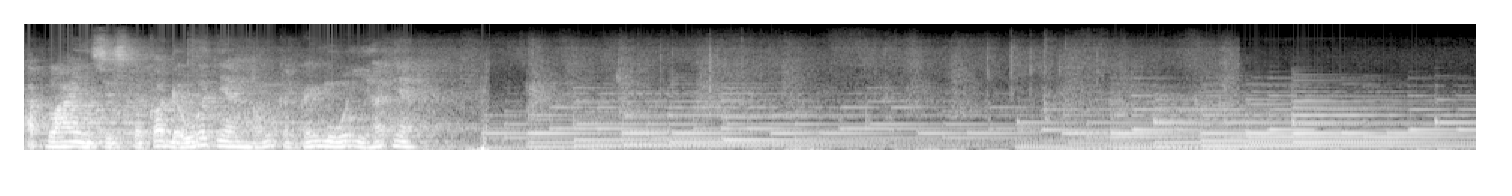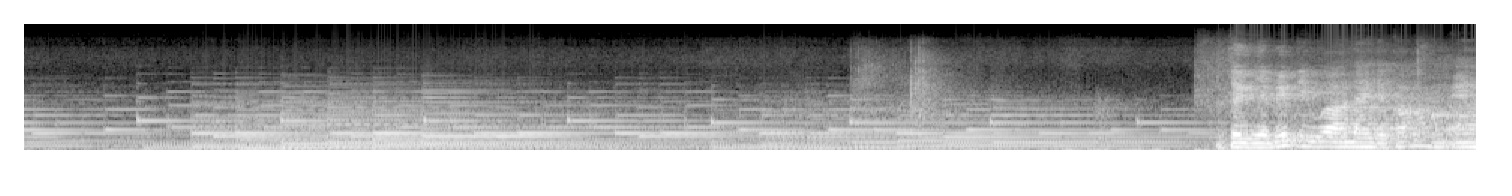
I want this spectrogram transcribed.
appliances là có đủ hết nha, không cần phải mua gì hết nha. Từ nhà bếp đi qua đây thì có cái phòng ăn.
